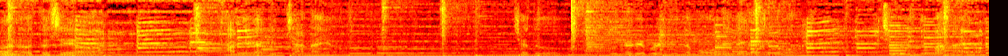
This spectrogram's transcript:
여러분 어떠세요? 감회가 깊지 않아요? 저도 이 노래 부른 지 너무 오래돼가지고 주문도 많아요.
